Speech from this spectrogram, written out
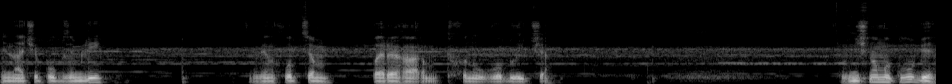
Іначе пуп землі, він хлопцям перегаром тхнув в обличчя. В нічному клубі,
